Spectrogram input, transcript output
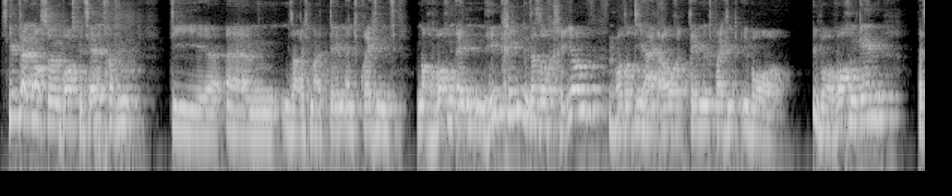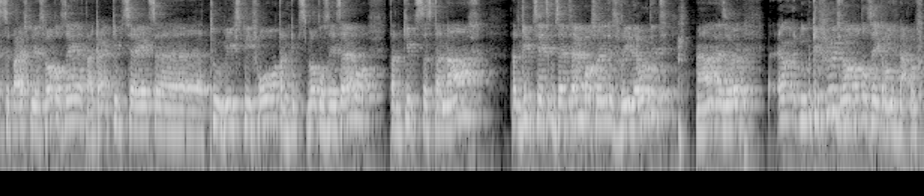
Es gibt halt noch so ein paar spezielle Treffen, die, ähm, sag ich mal, dementsprechend noch Wochenenden hinkriegen und das auch kreieren oder die halt auch dementsprechend über, über Wochen gehen. Beste Beispiel ist Wörthersee, da gibt es ja jetzt äh, Two Weeks Before, dann gibt es Wörthersee selber, dann gibt es das danach, dann gibt es jetzt im September schon das Reloaded. Ja, also äh, gefühlt hört Wörthersee gar nicht mehr auf.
